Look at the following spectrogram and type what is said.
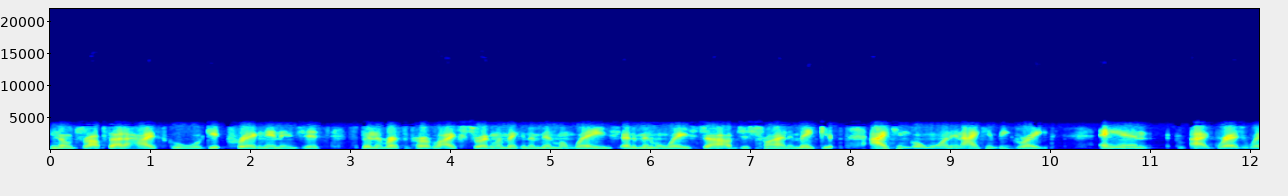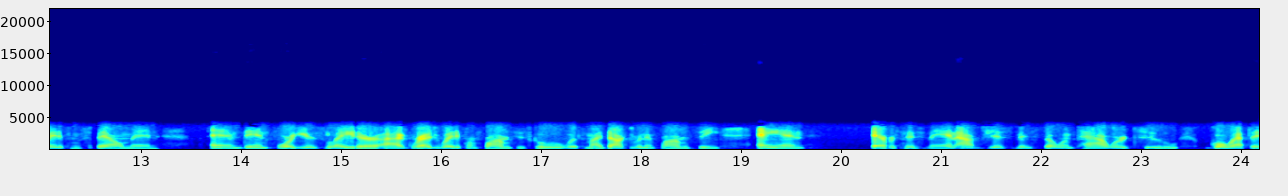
you know, drops out of high school or get pregnant and just spend the rest of her life struggling making a minimum wage at a minimum wage job just trying to make it. I can go on and I can be great. And I graduated from Spelman and then 4 years later I graduated from pharmacy school with my doctorate in pharmacy and ever since then, I've just been so empowered to go after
